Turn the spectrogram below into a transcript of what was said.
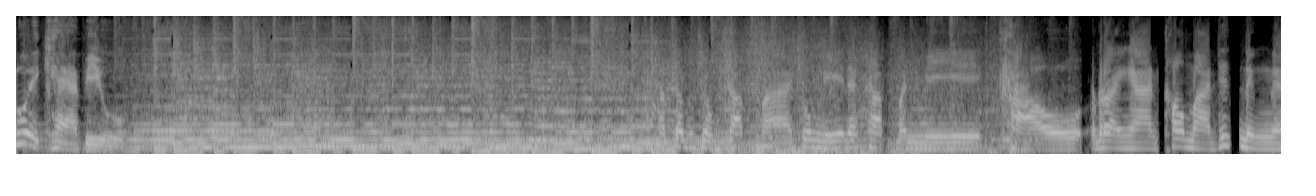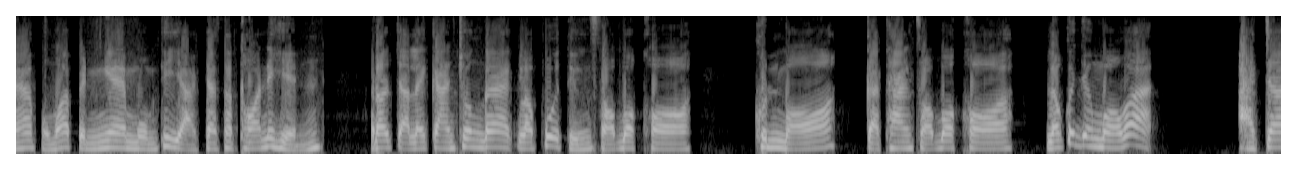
ด้วยแคร์บิวครับท่านผู้ชมครับมาช่วงนี้นะครับมันมีข่าวรายงานเข้ามานิดหนึ่งนะครับผมว่าเป็นแง่มุมที่อยากจะสะท้อนให้เห็น เราจัดรายการช่วงแรกเราพูดถึงสบคคุณหมอกับทางสบคเราก็ยังมองว่า อาจจะ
